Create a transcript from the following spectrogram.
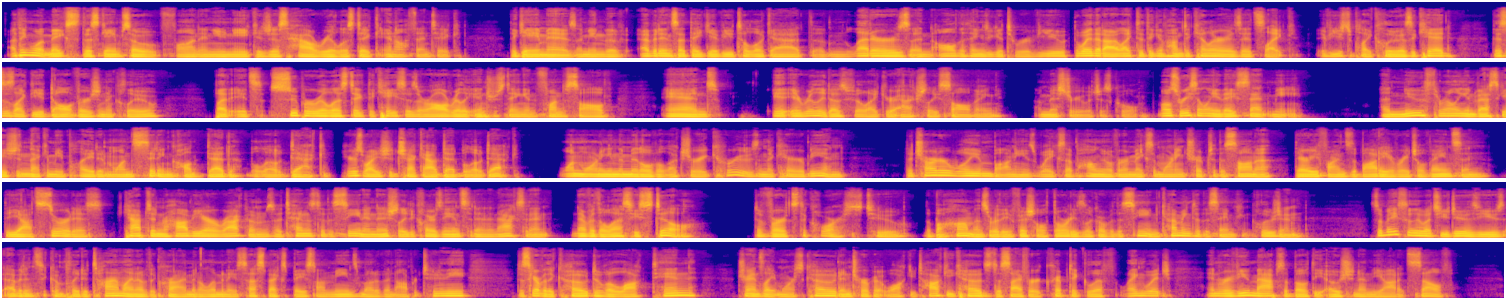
I think what makes this game so fun and unique is just how realistic and authentic the game is. I mean, the evidence that they give you to look at, the letters, and all the things you get to review. The way that I like to think of Hunt a Killer is it's like if you used to play Clue as a kid, this is like the adult version of Clue, but it's super realistic. The cases are all really interesting and fun to solve. And it, it really does feel like you're actually solving a mystery, which is cool. Most recently, they sent me a new thrilling investigation that can be played in one sitting called Dead Below Deck. Here's why you should check out Dead Below Deck. One morning in the middle of a luxury cruise in the Caribbean, the charter William Bonnies wakes up hungover and makes a morning trip to the sauna. There he finds the body of Rachel Vainson, the yacht's stewardess. Captain Javier Raccoms attends to the scene and initially declares the incident an accident. Nevertheless, he still diverts the course to the Bahamas, where the official authorities look over the scene, coming to the same conclusion. So basically, what you do is you use evidence to complete a timeline of the crime and eliminate suspects based on means, motive, and opportunity. Discover the code to a locked tin, translate Morse code, interpret walkie talkie codes, decipher cryptic glyph language, and review maps of both the ocean and the yacht itself.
